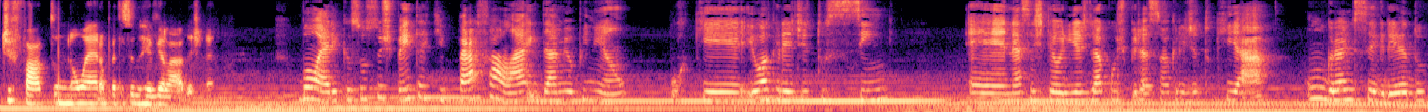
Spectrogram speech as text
de fato, não eram para ter sido reveladas, né? Bom, Eric, eu sou suspeita aqui para falar e dar minha opinião porque eu acredito sim é, nessas teorias da conspiração. Eu acredito que há um grande segredo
